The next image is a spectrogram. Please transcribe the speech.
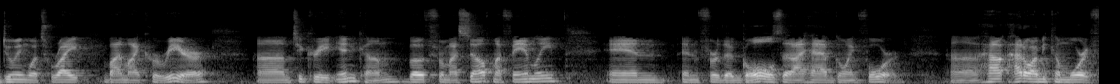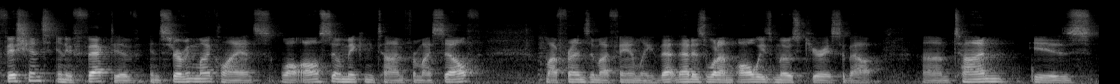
doing what's right by my career um, to create income, both for myself, my family, and, and for the goals that I have going forward. Uh, how, how do I become more efficient and effective in serving my clients while also making time for myself my friends and my family. That, that is what I'm always most curious about. Um, time is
